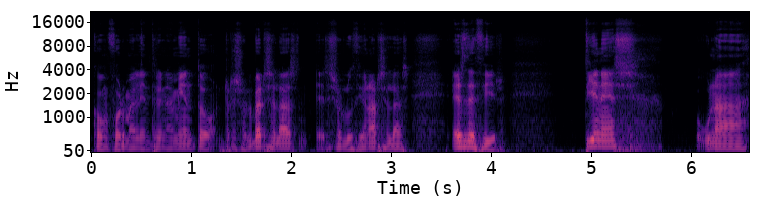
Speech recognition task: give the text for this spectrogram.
conforme al entrenamiento, resolvérselas, solucionárselas. Es decir, tienes una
